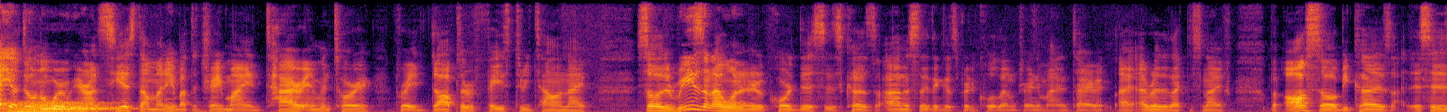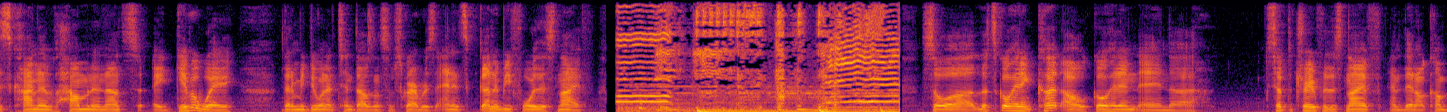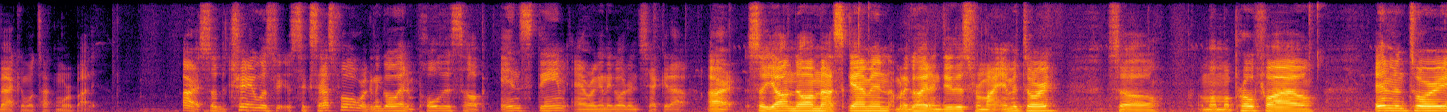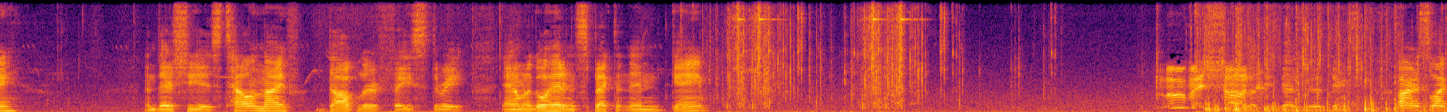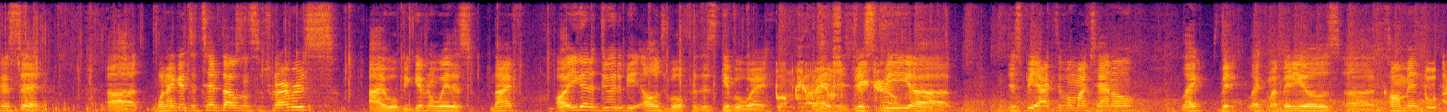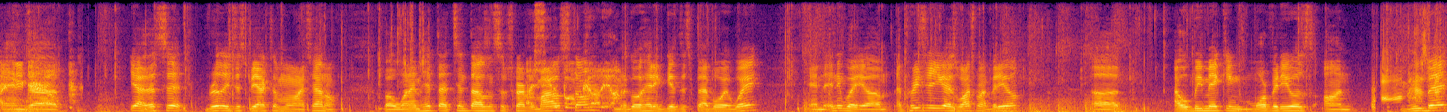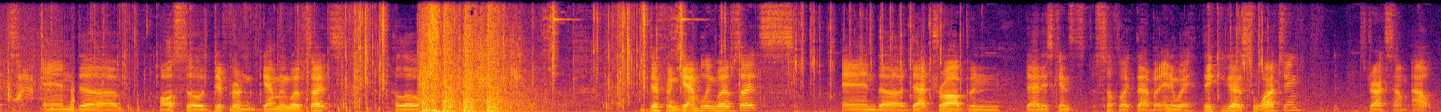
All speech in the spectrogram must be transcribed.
I'm here on CS. Money about to trade my entire inventory for a Doppler Phase 3 Talon knife. So the reason I wanted to record this is because I honestly think it's pretty cool that I'm trading my entire, I, I really like this knife. But also because this is kind of how I'm going to announce a giveaway that I'm going to be doing at 10,000 subscribers and it's going to be for this knife. So uh, let's go ahead and cut. I'll go ahead and, and uh, accept the trade for this knife and then I'll come back and we'll talk more about it. Alright, so the trade was successful. We're to go ahead and pull this up in Steam and we're to go ahead and check it out. Alright, so y'all know I'm not scamming. I'm to go ahead and do this from my inventory. So I'm on my profile, inventory, and there she is. Talon Knife Doppler Phase 3. And I'm to go ahead and inspect it in game. Move it, son. Let these guys do their things. Alright, so like I said, uh, when I get to 10,000 subscribers, I will be giving away this knife. All you gotta do to be eligible for this giveaway, right, is just be uh, just be active on my channel, like like my videos, uh, comment, and uh, yeah, that's it. Really, just be active on my channel. But when I hit that 10,000 subscriber milestone, I'm gonna go ahead and give this bad boy away. And anyway, um, I appreciate you guys watching my video. Uh, I will be making more videos on Roobet and uh, also different gambling websites. Hello. Different gambling websites and uh, Dat Drop and Daddyskins stuff like that. But anyway, thank you guys for watching. It's Drax. I'm out.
